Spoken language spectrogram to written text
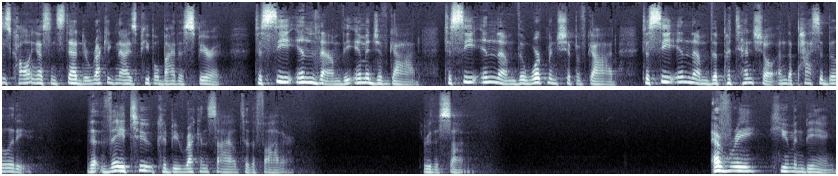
is calling us instead to recognize people by the Spirit, to see in them the image of God, to see in them the workmanship of God, to see in them the potential and the possibility that they too could be reconciled to the Father through the Son. Every human being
